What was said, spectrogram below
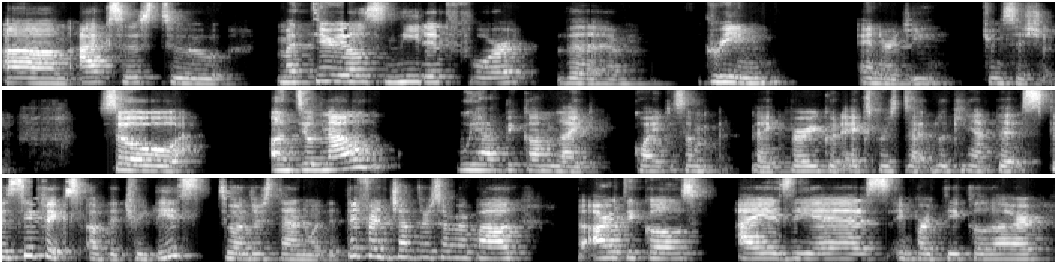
um, access to materials needed for the green energy transition. So until now, we have become like quite some like very good experts at looking at the specifics of the treaties to understand what the different chapters are about, the articles, ISDS in particular.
